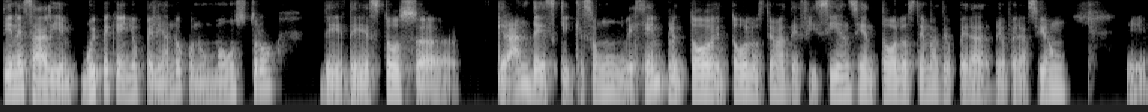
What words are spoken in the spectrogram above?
tienes a alguien muy pequeño peleando con un monstruo de, de estos uh, grandes que, que, son un ejemplo en, todo, en todos los temas de eficiencia, en todos los temas de, opera, de operación. Eh,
